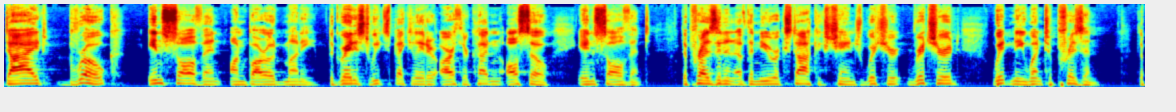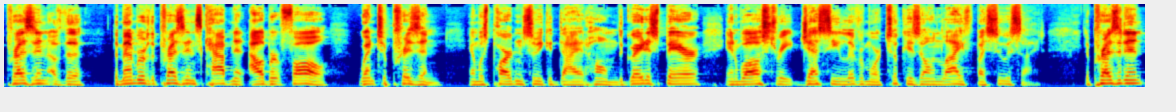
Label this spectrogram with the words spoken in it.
died broke, insolvent on borrowed money. The greatest wheat speculator, Arthur Cutten, also insolvent. The president of the New York Stock Exchange, Richard, Richard Whitney, went to prison. The president of the, the member of the president's cabinet, Albert Fall, went to prison and was pardoned so he could die at home. The greatest bear in Wall Street, Jesse Livermore, took his own life by suicide. The president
